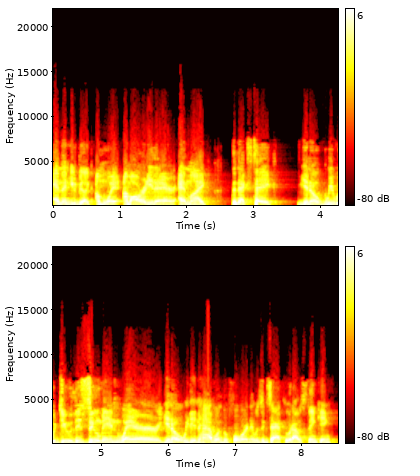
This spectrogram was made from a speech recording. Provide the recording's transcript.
and then he'd be like, "I'm wait, I'm already there." And like the next take, you know, we would do the zoom in where you know we didn't have one before, and it was exactly what I was thinking. It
